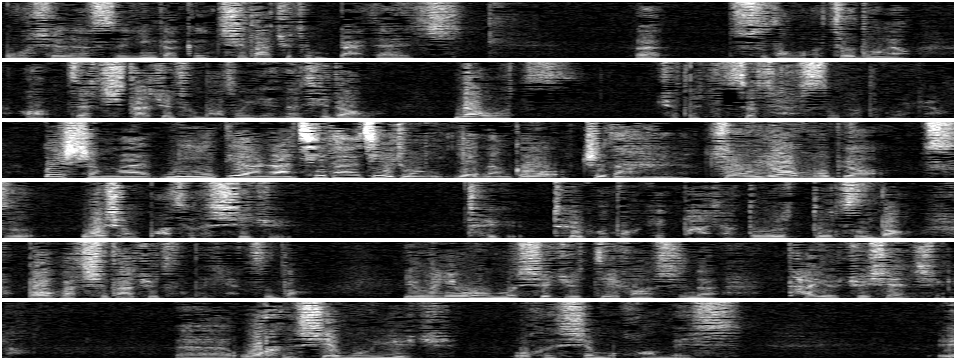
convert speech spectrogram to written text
我现在是应该跟其他剧种摆在一起。呃，知道我周东亮，哦，在其他剧种当中也能提到我，那我觉得这才是我的目标。为什么你一定要让其他剧种也能够知道你呢？主要目标是我想把这个戏剧推推广到给大家都都知道，包括其他剧种的也知道，因为因为我们戏剧地方戏呢，它有局限性了。呃，我很羡慕豫剧，我很羡慕黄梅戏，呃，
